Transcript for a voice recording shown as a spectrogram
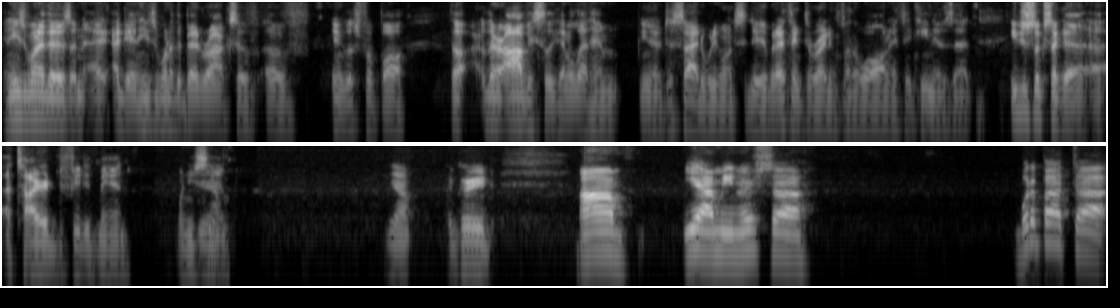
And he's one of those, and again, he's one of the bedrocks of of English football. They're obviously going to let him, you know, decide what he wants to do. But I think the writing's on the wall, and I think he knows that. He just looks like a, a tired, defeated man when you see Yeah. him. Yeah, agreed. Um, yeah, I mean, there's uh, what about uh,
